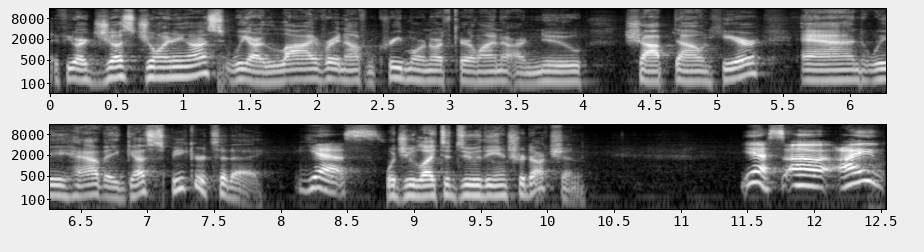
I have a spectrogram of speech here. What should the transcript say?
If you are just joining us, we are live right now from Creedmoor, North Carolina, our new shop down here. And we have a guest speaker today. Yes. Would you like to do the introduction? Yes, uh, I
